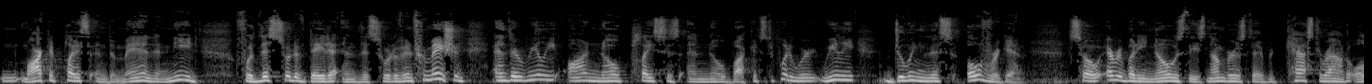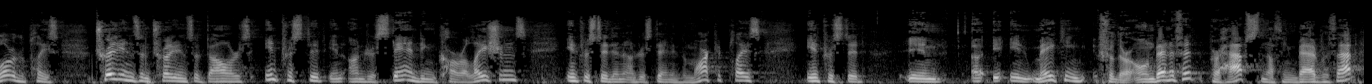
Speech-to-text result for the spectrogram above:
marketplace and demand and need for this sort of data and this sort of information, and there really are no places and no buckets to put it. We're really doing this over again. So everybody knows these numbers. They're cast around all over the place. Trillions and trillions of dollars interested in understanding correlations, interested in understanding the marketplace, interested in uh, in making for their own benefit, perhaps, nothing bad with that,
